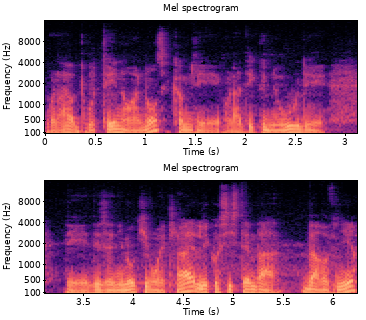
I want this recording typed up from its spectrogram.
voilà, brouter normalement, c'est comme des voilà des gnous, des, des, des animaux qui vont être là, l'écosystème va va revenir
